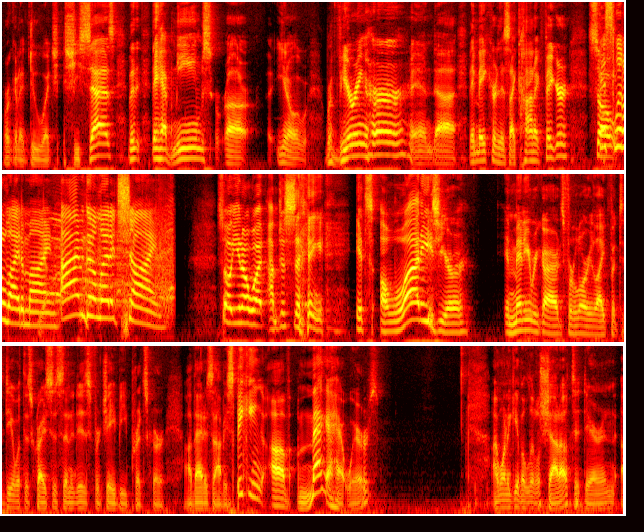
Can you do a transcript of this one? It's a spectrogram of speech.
We're going to do what she says. But they have memes, uh, you know, revering her, and uh, they make her this iconic figure. So this little light of mine, I'm going to let it shine. So you know what? I'm just saying it's a lot easier in many regards for Lori Lightfoot to deal with this crisis than it is for J.B. Pritzker. Uh, that is obvious. Speaking of MAGA hat wearers, I want to give a little shout out to Darren, uh,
